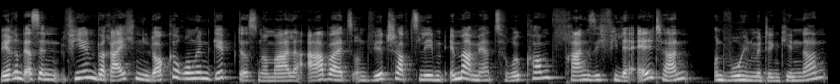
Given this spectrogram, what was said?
Während es in vielen Bereichen Lockerungen gibt, das normale Arbeits- und Wirtschaftsleben immer mehr zurückkommt, fragen sich viele Eltern, und wohin mit den Kindern?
